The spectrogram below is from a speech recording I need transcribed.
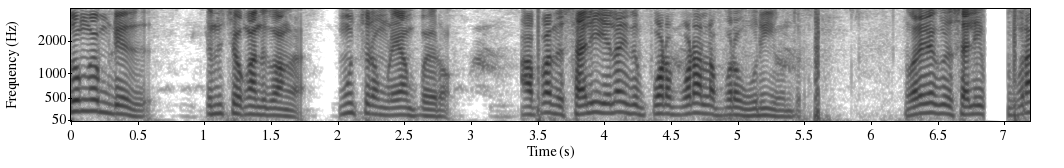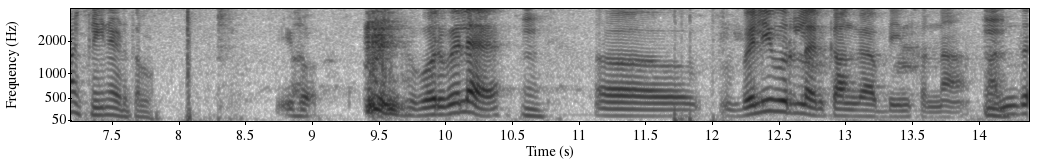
தூங்க முடியாது. எந்திரிச்சு உட்காந்துக்குவாங்க. மூச்சு விட முடியாமல் போயிடும் அப்போ அந்த சளியெல்லாம் இது போட போட எல்லாம் பூரா உருகி வந்துடும் ஒரே சளி பூரா க்ளீனாக எடுத்துடலாம். இப்போ ஒருவேளை வெளியூர்ல இருக்காங்க அப்படின்னு சொன்னா அந்த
